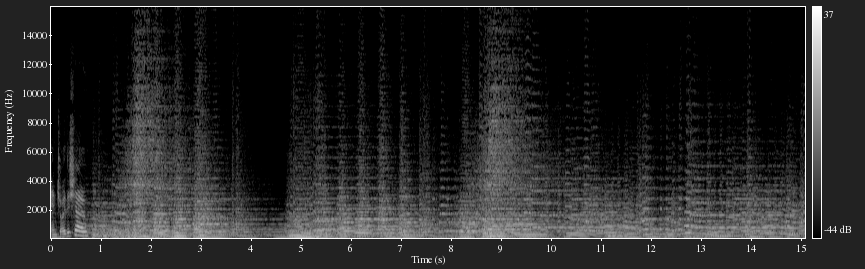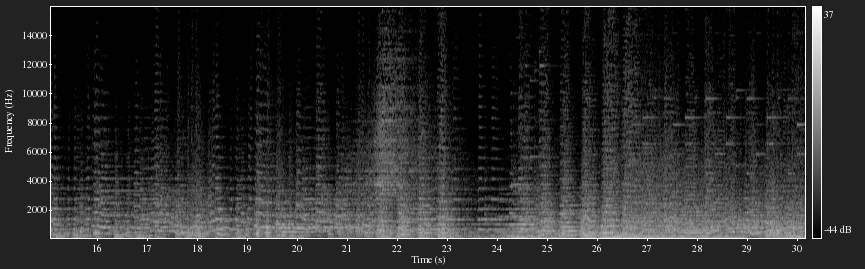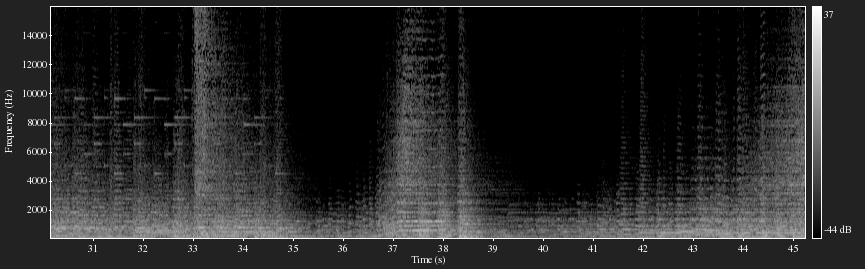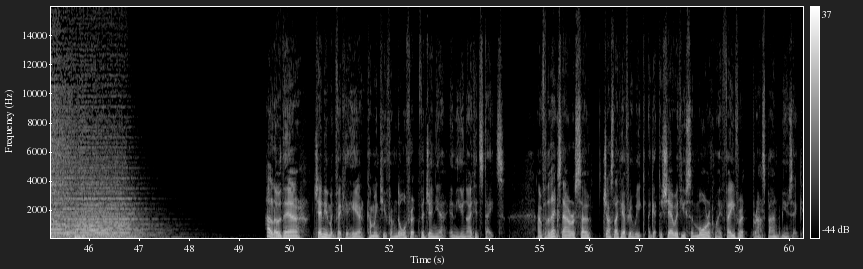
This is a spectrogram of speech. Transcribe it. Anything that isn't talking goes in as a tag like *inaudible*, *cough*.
Enjoy the show. Hello there, Jamie McVicar here, coming to you from Norfolk, Virginia, in the United States. And for the next hour or so, just like every week, I get to share with you some more of my favourite brass band music.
